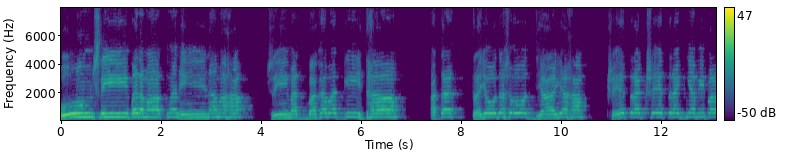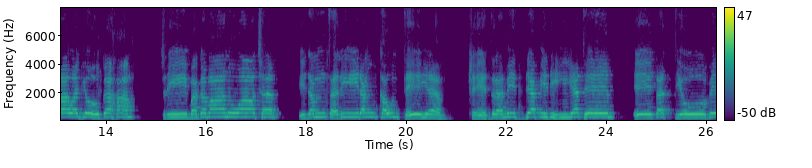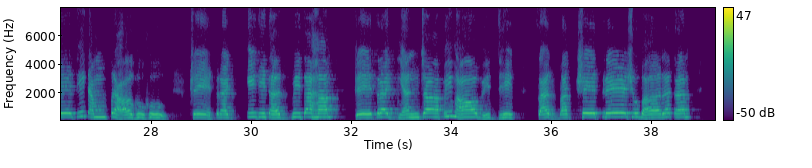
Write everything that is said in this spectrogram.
ॐ श्री परमात्मने नमः। श्रीमद्भगवद्गीता। अथ त्रयोदशोऽध्यायः। क्षेत्रक्षेत्रज्ञविभावयोगः। श्रीभगवानुवाच। इदं शरीरं कौन्तेय। क्षेत्रमिद्यपि दीयते। एतत्यो वेति तं प्राहुः। क्षेत्र इति तद्वितः क्षेत्रज्ञम् चापि मा विद्धि सर्वक्षेत्रेषु भारत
